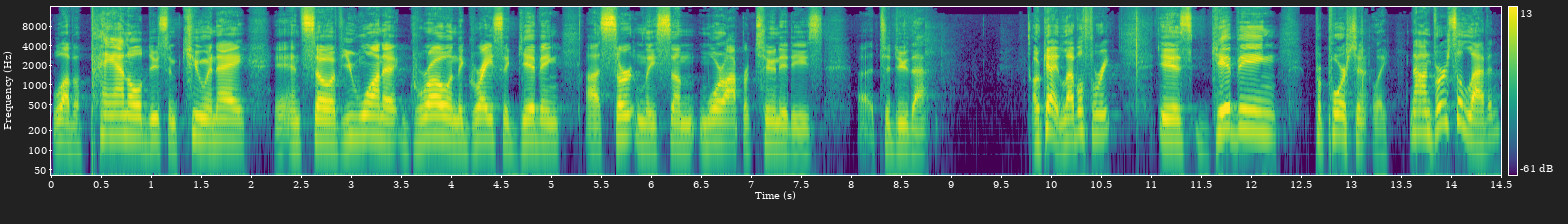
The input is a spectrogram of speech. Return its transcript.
We'll have a panel, do some Q and A. And so, if you want to grow in the grace of giving, uh, certainly some more opportunities uh, to do that. Okay, level three is giving proportionately. Now, in verse 11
